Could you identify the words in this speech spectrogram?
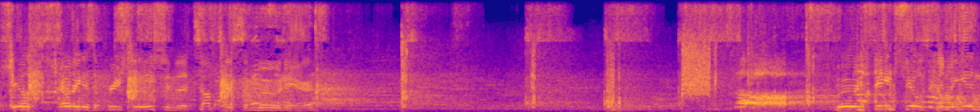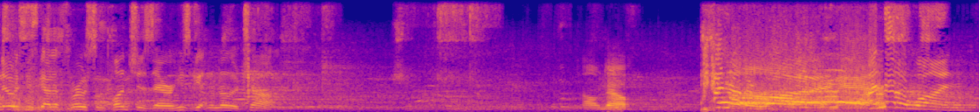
Shields showing his appreciation to the toughness of Moon here. Moon seeing Shields coming in knows he's got to throw some punches there. He's getting another chop. Oh no. Another one! Another one.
